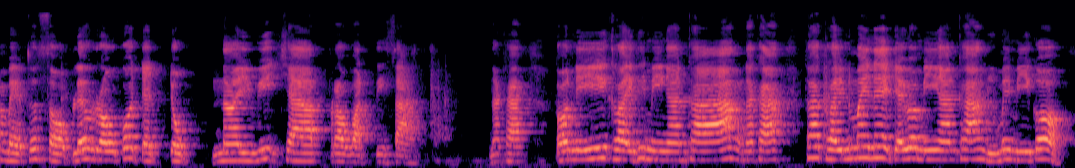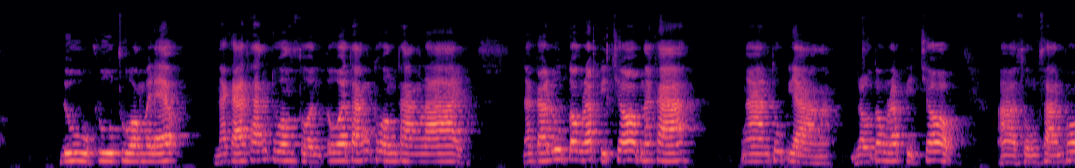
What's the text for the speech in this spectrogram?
ำแบบทดสอบแล้วเราก็จะจบในวิชาประวัติศาสตร์นะคะ ตอนนี้ใครที่มีงานค้างนะคะ ถ้าใครไม่แน่ใจว่ามีงานค้างหรือไม่มีก็ดูครูทวงไปแล้วนะคะ ทั้งทวงส่วนตัวทั้งทวงทางไลน์นะคะ ลูกต้องรับผิดชอบนะคะ งานทุกอย่างเราต้องรับผิดชอบ สงสารพ่อ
